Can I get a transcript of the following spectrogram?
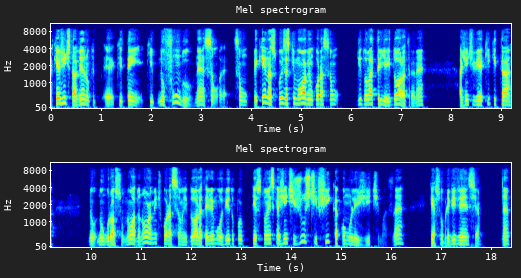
Aqui a gente está vendo que, é, que, tem, que no fundo né, são, são pequenas coisas que movem um coração de idolatria, idólatra. Né? A gente vê aqui que está, num grosso modo, normalmente o coração idólatra ele é movido por questões que a gente justifica como legítimas, né? que é a sobrevivência, né?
